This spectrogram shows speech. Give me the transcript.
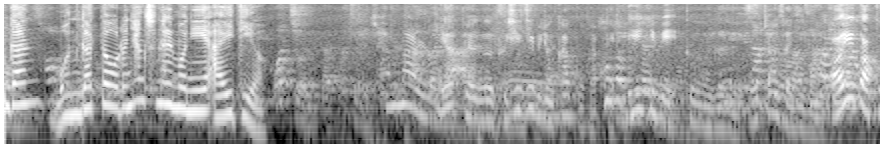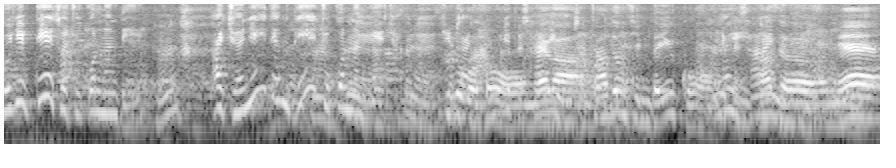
순간 뭔가 떠오른 향순 할머니의 아이디어. 참말로 옆에 그, 그 시집이 좀 갖고 가. 이 집이 그, 그 옷장사 집. 아이고 그 집 대서 죽겠는데 아 저녁이 되면 대 죽겠는데 참 그래. 그리고 또 내가. 자존심도 있고 가서 내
